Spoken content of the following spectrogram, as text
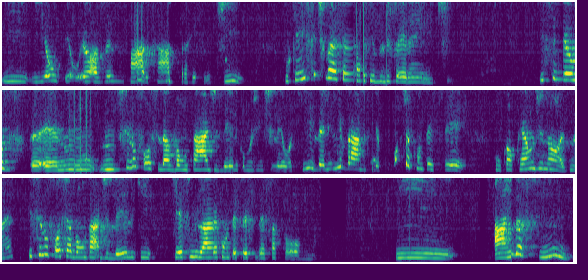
E, e eu, eu, eu, às vezes, paro, sabe, para refletir. Porque e se tivesse acontecido diferente? E se Deus, é, é, não, não, se não fosse da vontade dele, como a gente leu aqui, dele livrar, minha filha, pode acontecer com qualquer um de nós, né? E se não fosse a vontade dele que, que esse milagre acontecesse dessa forma? E ainda assim,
